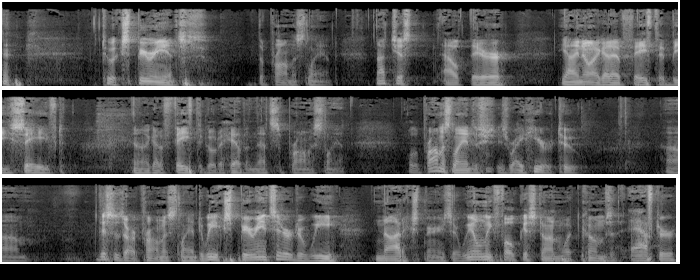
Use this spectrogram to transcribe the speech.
to experience the promised land, not just out there. Yeah, I know I got to have faith to be saved. You know, I got a faith to go to heaven. That's the promised land. Well, the promised land is, is right here too. Um, this is our promised land. Do we experience it or do we not experience it? Are we only focused on what comes after,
